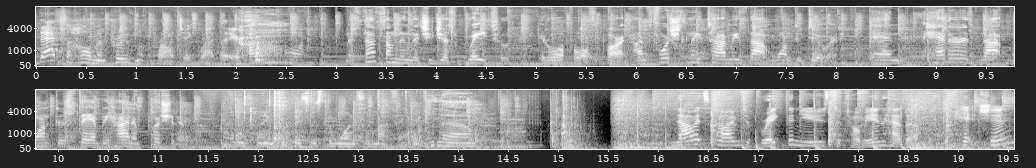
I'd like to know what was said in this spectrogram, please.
that's a home improvement project right there. Oh. It's not something that you just wait till it all falls apart. Unfortunately, Tommy's not one to do it. And Heather is not one to stand behind and pushing him. I don't think this is the one for my family. No. Now it's time to break the news to Tommy and Heather. Kitchen,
